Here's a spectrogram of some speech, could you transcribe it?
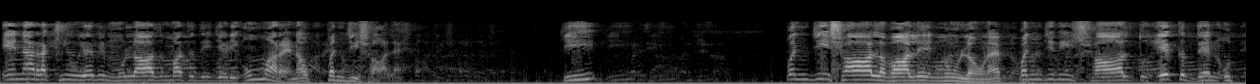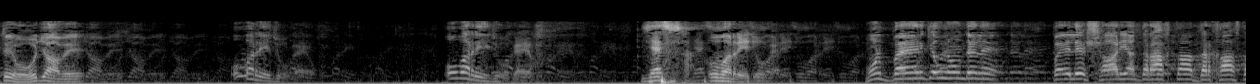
اینا رکھی ہوئی ہے بھی ملازمت دی جیڑی عمر ہے نا، وہ پنجی سال ہے۔ کی؟ پنجی سال والے نو لاؤنا ہے۔ پنجوی سال تو ایک دن اتے ہو جاوے۔ اوور ایج ہو گئے اوور ایج ہو گئے یس اوور ایج ہو گئے۔ ہوں بین کیوں لاؤ نے؟ پہلے ساریا درخت درخواست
